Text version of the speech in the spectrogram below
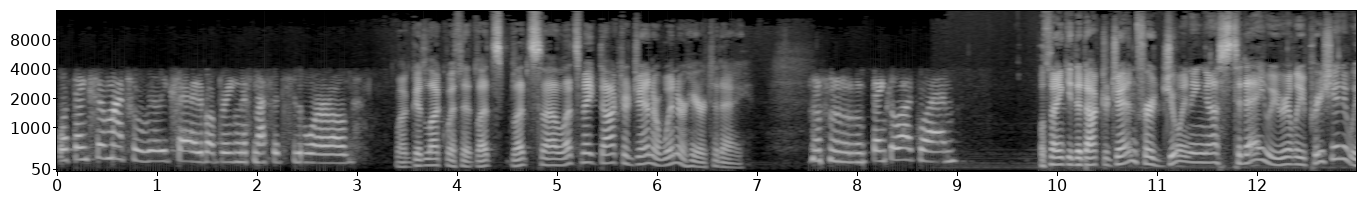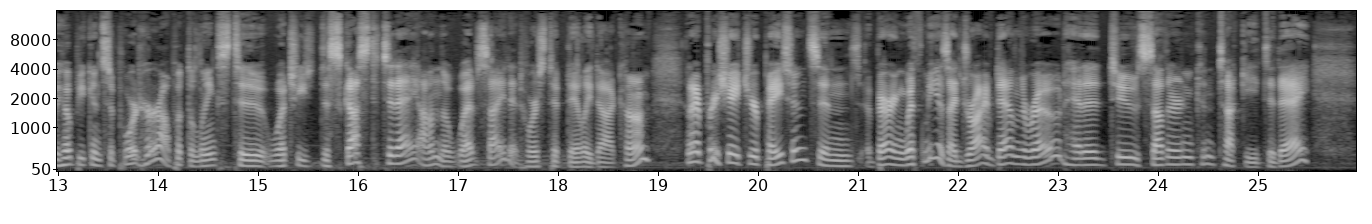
Well, thanks so much. We're really excited about bringing this message to the world. Well, good luck with it. Let's let's uh, let's make Dr. Jenn a winner here today. thanks a lot, Glenn. Well, thank you to Dr. Jenn for joining us today. We really appreciate it. We hope you can support her. I'll put the links to what she discussed today on the website at horsetipdaily.com. And I appreciate your patience and bearing with me as I drive down the road headed to southern Kentucky today.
